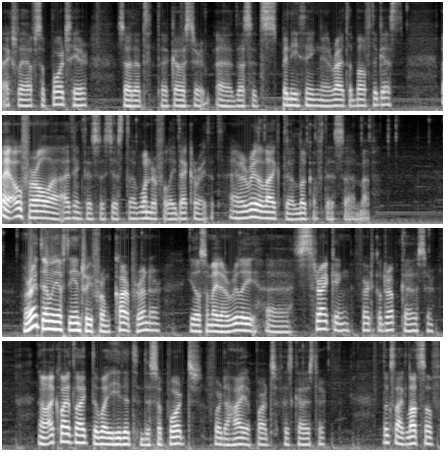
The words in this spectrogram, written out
actually have support here so that the coaster uh, does its spinny thing uh, right above the guest. But yeah, overall, uh, I think this is just uh, wonderfully decorated. I really like the look of this uh, map. Alright, then we have the entry from Carp Runner. He also made a really uh, striking vertical drop coaster. Now, I quite like the way he did the support for the higher parts of his coaster. Looks like lots of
